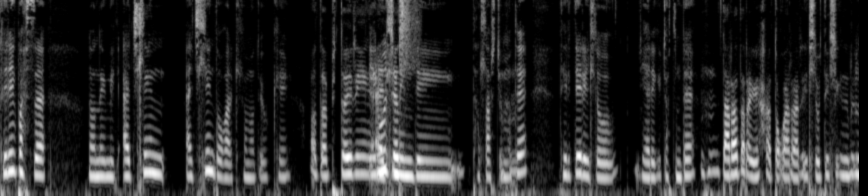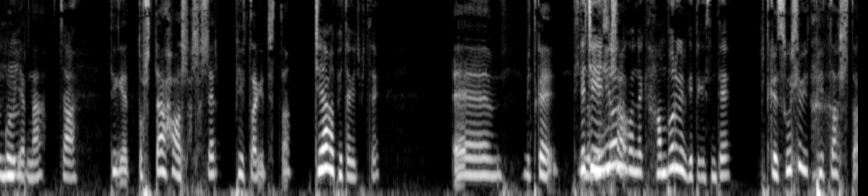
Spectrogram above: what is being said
Тэрийг бас э, нөө нэг нэг ажлын ажлын дугаар гэх юм уу юу гэх юм. Одоо бит хоёрын ажил мэндийн талаар ч юм уу те. Тэр дээр илүү яриа гэж бодсон те. Дараа дараагийнхаа дугаараар илүү дэлгэрэнгүй ярина. За. Тэгээд дуртай хоол болохоор пицца гэж хэлсэн. Чи яга пицца гэж бичсэн? Эм мэдгүй. Гэтэ чи илүү нөгөө нэг хамбургер гэдэг гэсэн те. Мэдгүй сүүлийн үед пицца болтой.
